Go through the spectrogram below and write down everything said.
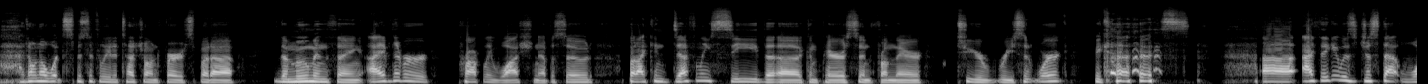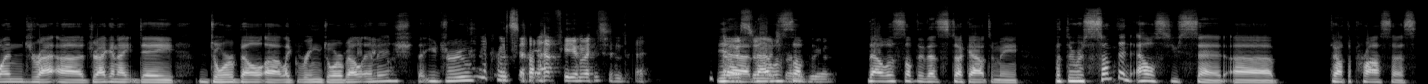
I don't know what specifically to touch on first, but uh, the Moomin thing. I've never properly watched an episode, but I can definitely see the uh, comparison from there to your recent work because uh, I think it was just that one dra- uh, Dragonite Day doorbell, uh, like ring doorbell image that you drew. I'm so happy you mentioned that. Yeah, so that was something. that was something that stuck out to me. But there was something else you said uh, throughout the process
